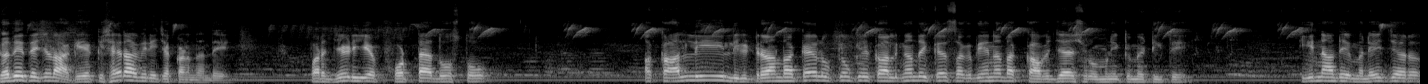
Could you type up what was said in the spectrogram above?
ਗਧੇ ਤੇ ਚੜਾ ਕੇ ਇੱਕ ਸ਼ਹਿਰਾ ਵੀ ਨਹੀਂ ਚੱਕਣ ਦਿੰਦੇ। ਪਰ ਜਿਹੜੀ ਇਹ ਫੁੱਟ ਹੈ ਦੋਸਤੋ, ਅਕਾਲੀ ਲੀਡਰਾਂ ਦਾ ਕਹਿ ਲਓ, ਕਿਉਂਕਿ ਅਕਾਲੀਆਂ ਦੇ ਕਹਿ ਸਕਦੇ ਇਹਨਾਂ ਦਾ ਕਬਜ਼ਾ ਹੈ ਸ਼੍ਰੋਮਣੀ ਕਮੇਟੀ ਤੇ। ਇਹਨਾਂ ਦੇ ਮੈਨੇਜਰ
